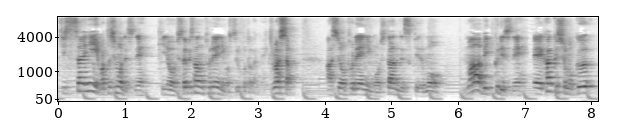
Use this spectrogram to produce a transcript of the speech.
実際に私もですね昨日久々のトレーニングをすることができました。足のトレーニングをしたんですけどもまあびっくりですね、えー、各種目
